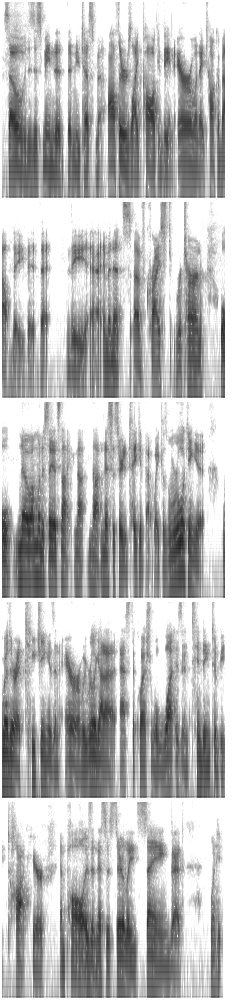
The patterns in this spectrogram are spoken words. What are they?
So does this mean that the New Testament authors like Paul could be in error when they talk about the the, the the uh, imminence of Christ's return. Well, no, I'm going to say it's not not not necessary to take it that way because when we're looking at whether a teaching is an error, we really got to ask the question well, what is intending to be taught here? And Paul isn't necessarily saying that when he,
